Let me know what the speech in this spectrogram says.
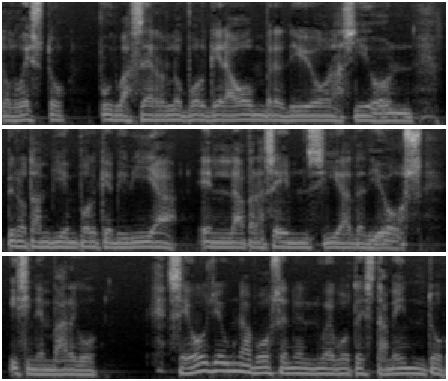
Todo esto pudo hacerlo porque era hombre de oración, pero también porque vivía en la presencia de Dios. Y sin embargo, se oye una voz en el Nuevo Testamento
